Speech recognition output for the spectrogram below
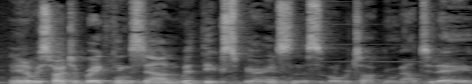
And, you know, we start to break things down with the experience, and this is what we're talking about today,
